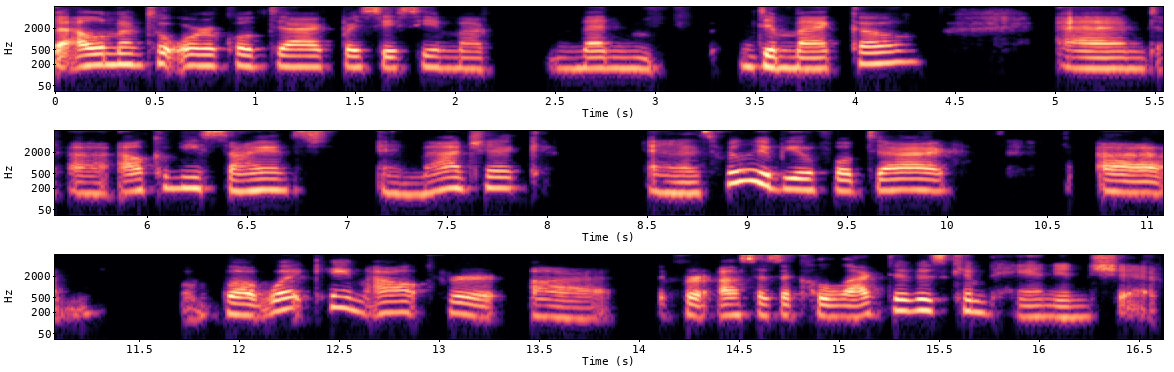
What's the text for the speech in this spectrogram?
The Elemental Oracle deck by Stacey Men Demarco and uh, Alchemy, Science, and Magic. And it's really a beautiful deck. Um, but what came out for uh for us as a collective is companionship.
